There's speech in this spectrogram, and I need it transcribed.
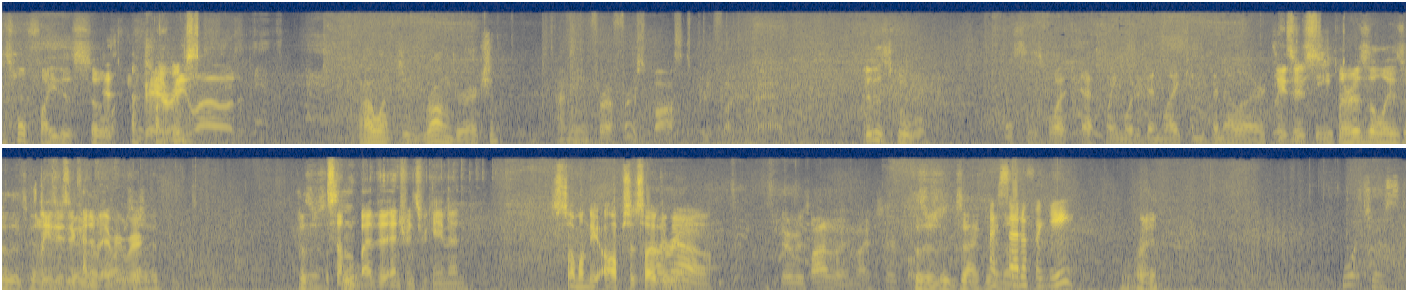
This whole fight is so It's loud. very loud. I went the wrong direction. I mean, for a first boss, it's pretty fucking rad. It is cool. This is what Deathwing would have been like in vanilla or Lasers? There is a laser that's going to Lasers are kind of everywhere. Because there's a Some pool. by the entrance we came in. Some on the opposite side of Oh the room. no, there was lava in my Because circle. there's exactly I enough. set up a gate. Right. Watch your step.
